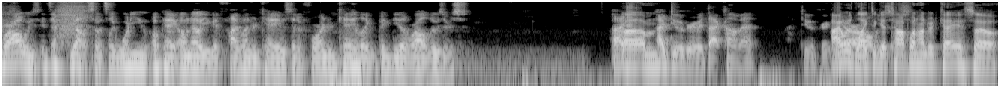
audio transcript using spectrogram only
we're always it's FPL, so it's like what do you? Okay, oh no, you get 500k instead of 400k. Like big deal. We're all losers. I um, I do agree with that comment. I do agree. I would like all to get losers. top 100k, so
